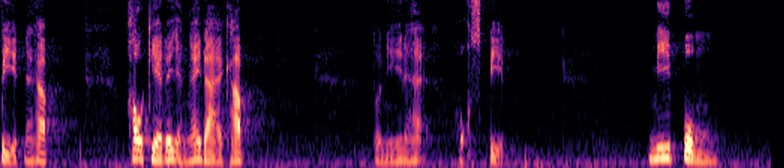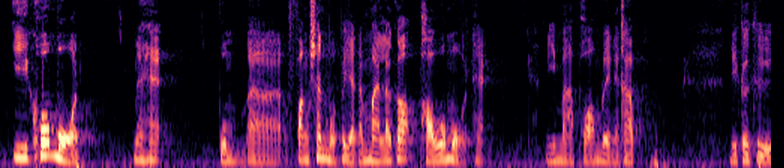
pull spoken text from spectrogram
ปีดนะครับ เข้าเกียร์ได้อย่างง่ายดายครับ ตัวนี้นะฮะ6สปีดมีปุ่ม Eco Mode นะฮะ ปุ่มฟังก์ชันโหมดประหยัดน้ำมัน แล้วก็ Power Mode ฮะ นี่มาพร้อมเลยนะครับ นี่ก็คือ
